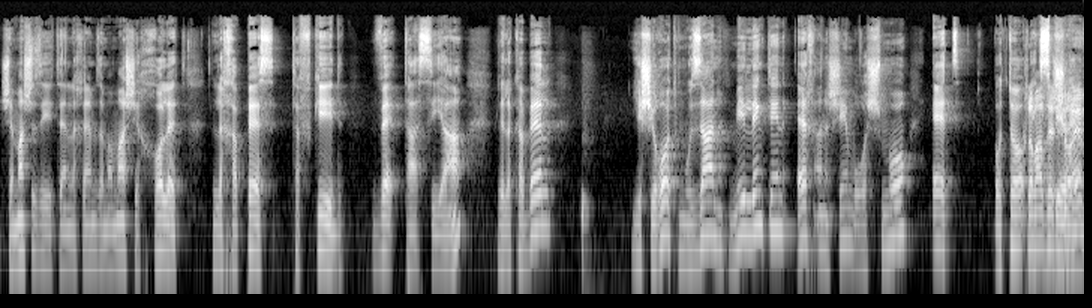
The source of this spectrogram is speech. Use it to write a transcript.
שמה שזה ייתן לכם זה ממש יכולת לחפש תפקיד ותעשייה, ולקבל ישירות מוזן מ LinkedIn איך אנשים רשמו את אותו כלומר זה experience. שואב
